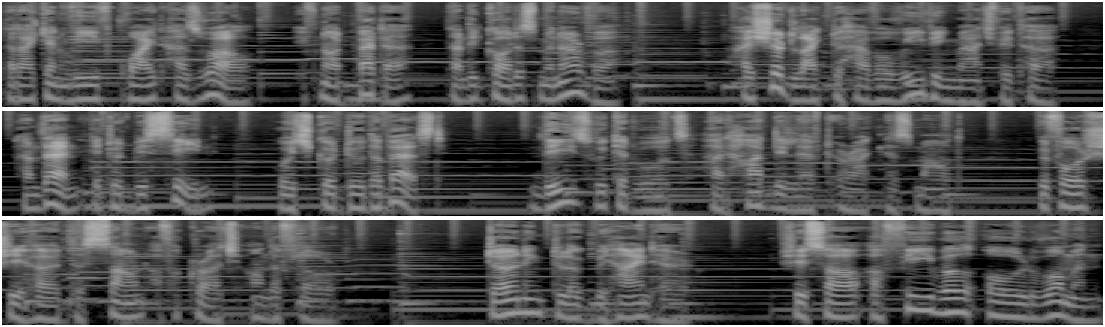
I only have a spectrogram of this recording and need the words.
that I can weave quite as well, if not better, than the goddess Minerva. I should like to have a weaving match with her, and then it would be seen which could do the best. These wicked words had hardly left Arachne's mouth before she heard the sound of a crutch on the floor. Turning to look behind her, she saw a feeble old woman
